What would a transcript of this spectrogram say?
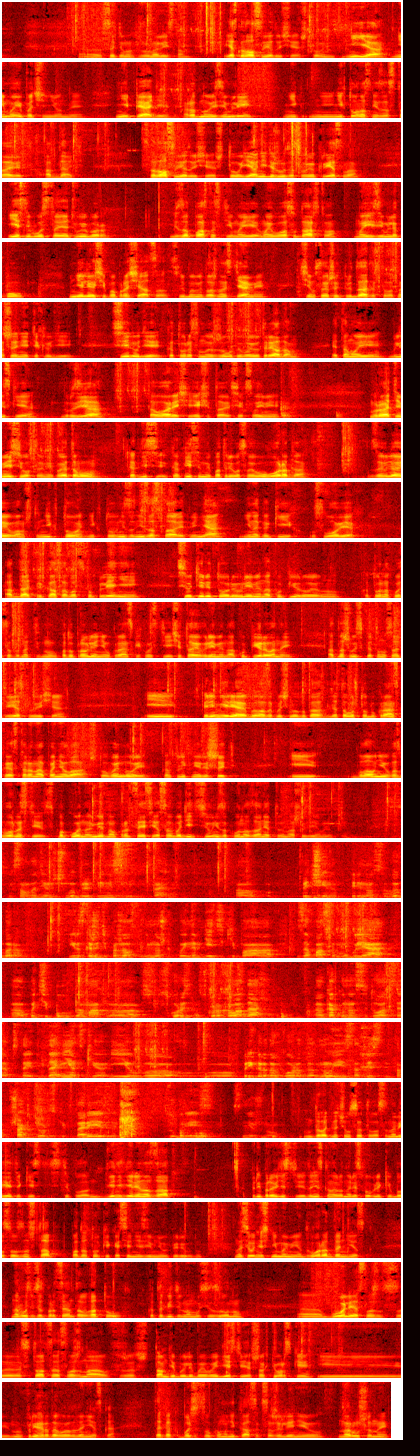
э, с этим журналистом. Я сказал следующее, что ни я, ни мои подчиненные, ни пяди родной земли ни, ни, никто нас не заставит отдать сказал следующее, что я не держусь за свое кресло. Если будет стоять выбор безопасности моей, моего государства, моих земляков, мне легче попрощаться с любыми должностями, чем совершить предательство в отношении этих людей. Все люди, которые со мной живут и воюют рядом, это мои близкие друзья, товарищи, я их считаю всех своими братьями и сестрами. Поэтому, как, как истинный патриот своего города, Заявляю вам, что никто, никто не, заставит меня ни на каких условиях отдать приказ об отступлении. Всю территорию временно оккупируемую, которая находится под, ну, под управлением украинских властей, считаю временно оккупированной. Отношусь к этому соответствующе. И перемирие было заключено только для того, чтобы украинская сторона поняла, что войной конфликт не решить. И была у нее возможность спокойно в мирном процессе освободить всю незаконно занятую нашу землю. Александр Владимирович, выборы принесли, правильно? А, причина переноса выборов. И расскажите, пожалуйста, немножко по энергетике, по запасам угля, а, по теплу в домах. А, скоро, скоро холода. Как у нас ситуация обстоит в Донецке и в, в пригородах города, ну и, соответственно, там в Шахтерске, в Торезе, Зубресе, Снежном. Ну, давайте начнем с этого, с энергетики, с тепла. Две недели назад при правительстве Донецкой Народной Республики был создан штаб подготовки к осенне-зимнему периоду. На сегодняшний момент город Донецк на 80% готов к отопительному сезону. Э, более ситуация сложна там, где были боевые действия, в Шахтерске и ну, в пригородах города Донецка, так как большинство коммуникаций, к сожалению, нарушены.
